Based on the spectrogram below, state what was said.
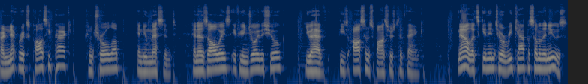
are Netwrix PolicyPak, Control Up, and Numecent. And as always, if you enjoy the show, you have these awesome sponsors to thank. Now let's get into a recap of some of the news.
